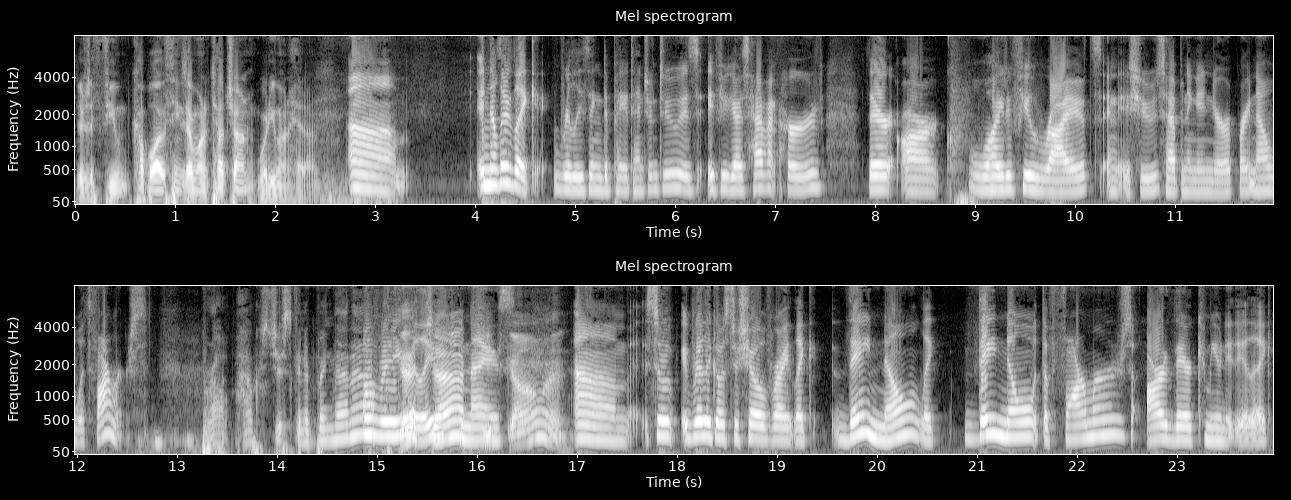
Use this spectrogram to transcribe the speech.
There's a few, couple other things I want to touch on. What do you want to hit on? Um, another like really thing to pay attention to is if you guys haven't heard, there are quite a few riots and issues happening in Europe right now with farmers. Bro, I was just gonna bring that up. Oh, really? Good Really? job. Nice. Keep going. Um, so it really goes to show, right? Like they know, like they know the farmers are their community. Like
